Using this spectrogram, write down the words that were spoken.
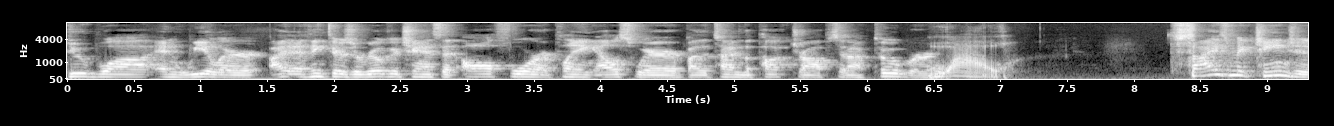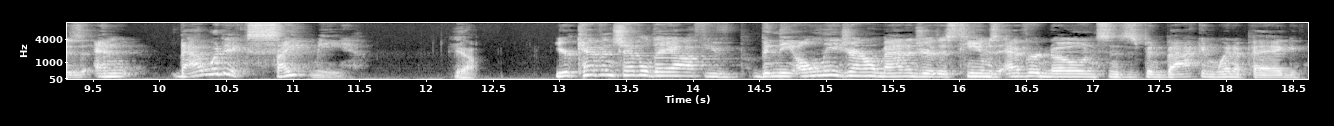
Dubois, and Wheeler, I, I, think there's a real good chance that all four are playing elsewhere by the time the puck drops in October. Wow. Seismic changes, and that would excite me. Yeah. You're Kevin Cheveldayoff. You've been the only general manager this team's ever known since it's been back in Winnipeg.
